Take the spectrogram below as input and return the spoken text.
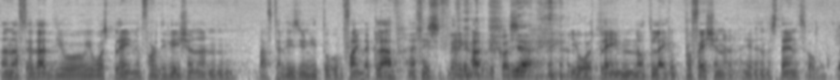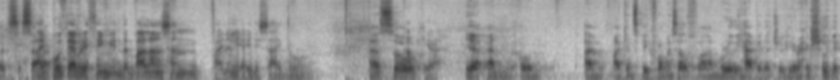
and after that you, you was playing in fourth division and after this you need to find a club and it's very hard because yeah. you was playing not like a professional you understand so like i put everything in the balance and finally i decide to, uh, so, come here yeah and oh, I, I, can speak for myself. I'm really happy that you're here. Actually,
